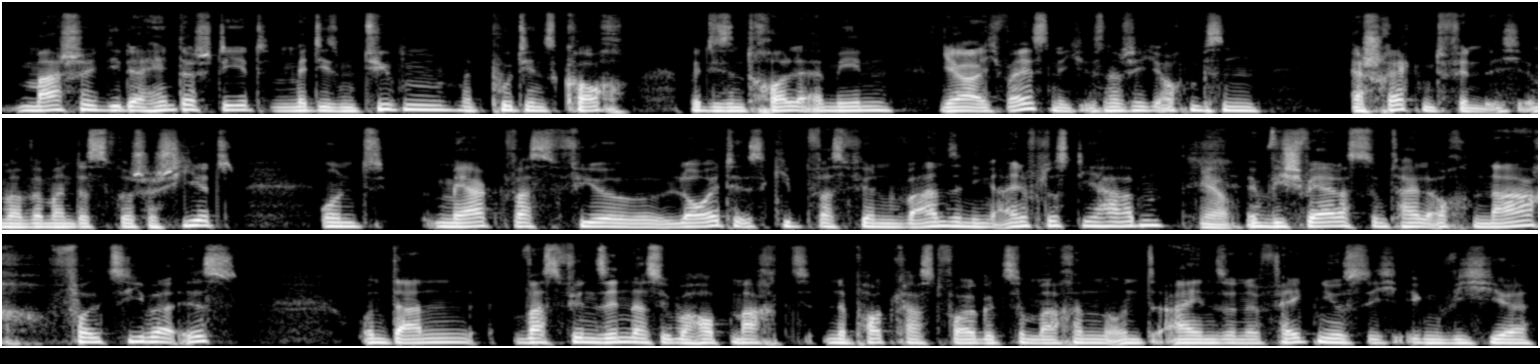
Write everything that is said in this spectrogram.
Masche, die dahinter steht, mit diesem Typen, mit Putins Koch, mit diesen Trollarmeen, ja, ich weiß nicht, ist natürlich auch ein bisschen erschreckend, finde ich, immer wenn man das recherchiert und merkt, was für Leute es gibt, was für einen wahnsinnigen Einfluss die haben, Ja. wie schwer das zum Teil auch nachvollziehbar ist und dann, was für einen Sinn das überhaupt macht, eine Podcast-Folge zu machen und ein so eine Fake News sich irgendwie hier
